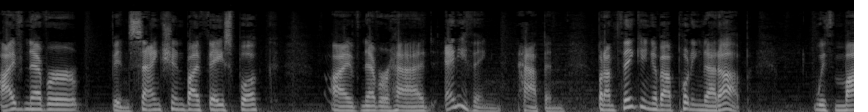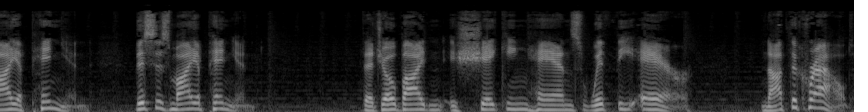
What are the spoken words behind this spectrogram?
I've never been sanctioned by Facebook. I've never had anything happen, but I'm thinking about putting that up with my opinion. This is my opinion that Joe Biden is shaking hands with the air, not the crowd,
